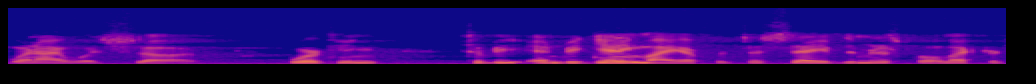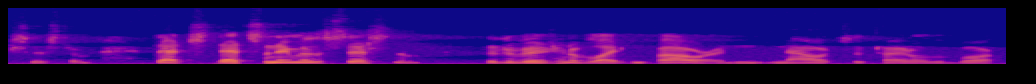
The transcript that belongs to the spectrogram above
When I was uh, working to be and beginning my effort to save the municipal electric system. That's that's the name of the system, the Division of Light and Power, and now it's the title of the book.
